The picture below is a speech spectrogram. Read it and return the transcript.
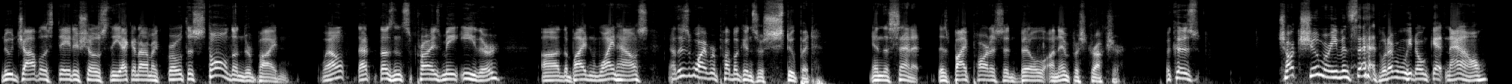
New jobless data shows the economic growth is stalled under Biden. Well, that doesn't surprise me either. Uh, the Biden White House. Now, this is why Republicans are stupid in the Senate, this bipartisan bill on infrastructure. Because Chuck Schumer even said, whatever we don't get now,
